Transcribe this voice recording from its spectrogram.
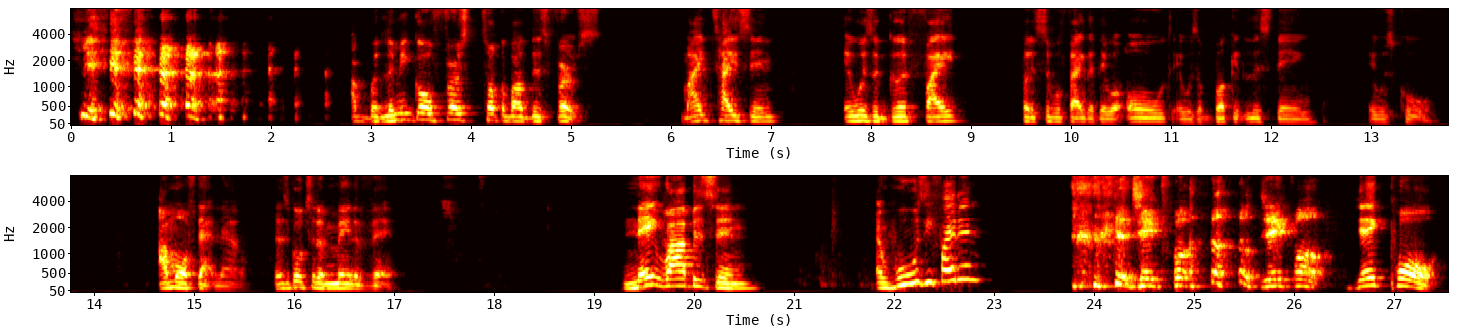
Uh, but let me go first, talk about this first. Mike Tyson, it was a good fight for the simple fact that they were old. It was a bucket list thing. It was cool. I'm off that now. Let's go to the main event. Nate Robinson, and who was he fighting? Jake Paul. Jake Paul. Jake Paul.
